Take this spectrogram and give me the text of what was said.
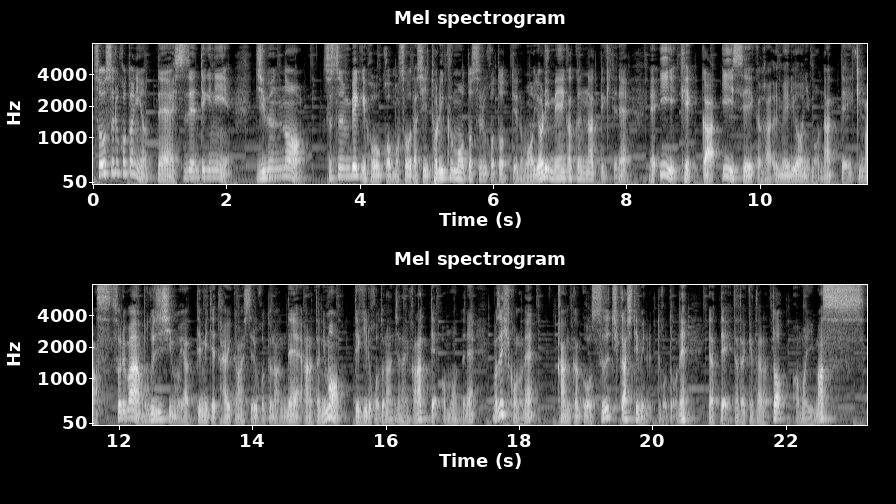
そうすることによって、必然的に自分の進むべき方向もそうだし、取り組もうとすることっていうのもより明確になってきてね、えいい結果、いい成果が埋めるようにもなっていきます。それは僕自身もやってみて体感してることなんで、あなたにもできることなんじゃないかなって思うんでね、まあ、ぜひこのね、感覚を数値化してみるってことをね、やっていただけたらと思います。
